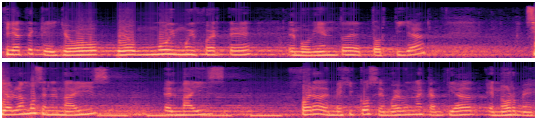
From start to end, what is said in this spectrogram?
fíjate que yo veo muy, muy fuerte el movimiento de tortilla. Si hablamos en el maíz, el maíz fuera de México se mueve una cantidad enorme.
